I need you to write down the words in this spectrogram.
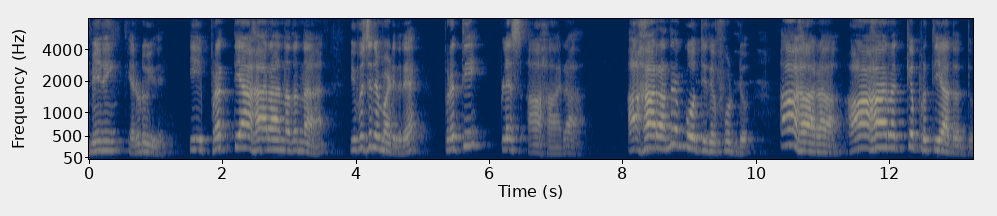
ಮೀನಿಂಗ್ ಎರಡೂ ಇದೆ. ಈ ಪ್ರತ್ಯಾಹಾರ ಅನ್ನೋದನ್ನು ವಿಭಜನೆ ಮಾಡಿದರೆ ಪ್ರತಿ ಪ್ಲಸ್ ಆಹಾರ. ಆಹಾರ ಅಂದರೆ ಗೊತ್ತಿದೆ ಫುಡ್ಡು ಆಹಾರ, ಆಹಾರಕ್ಕೆ ಪ್ರತಿಯಾದದ್ದು.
